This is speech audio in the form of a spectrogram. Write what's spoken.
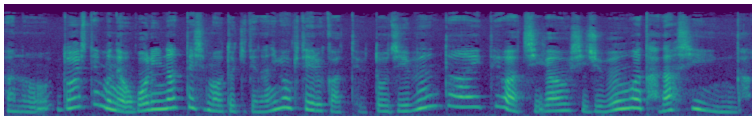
あのどうしてもねおごりになってしまう時って何が起きているかっていうと自分と相手は違うし自分は正しいんだ。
